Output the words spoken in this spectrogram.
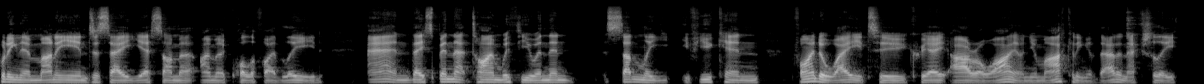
putting their money in to say, yes, I'm a I'm a qualified lead, and they spend that time with you, and then suddenly, if you can find a way to create ROI on your marketing of that and actually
